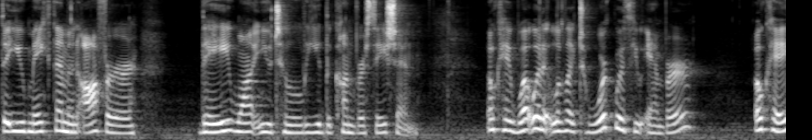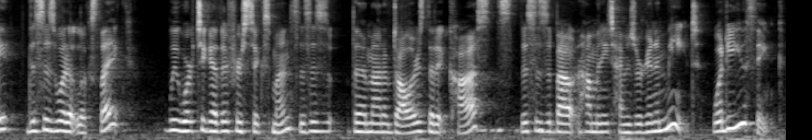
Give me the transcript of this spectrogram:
that you make them an offer, they want you to lead the conversation. Okay, what would it look like to work with you, Amber? Okay, this is what it looks like we work together for six months. This is the amount of dollars that it costs. This is about how many times we're going to meet. What do you think?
